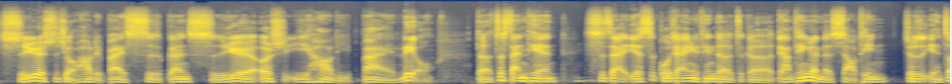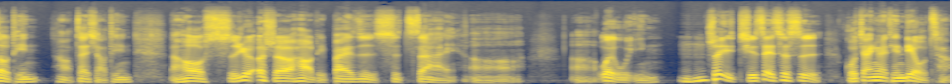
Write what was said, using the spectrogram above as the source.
十月十九号礼拜四跟十月二十一号礼拜六的这三天，是在也是国家音乐厅的这个两厅院的小厅，就是演奏厅，好，在小厅。然后十月二十二号礼拜日是在啊啊魏武营。嗯哼，所以其实这次是国家音乐厅六场，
